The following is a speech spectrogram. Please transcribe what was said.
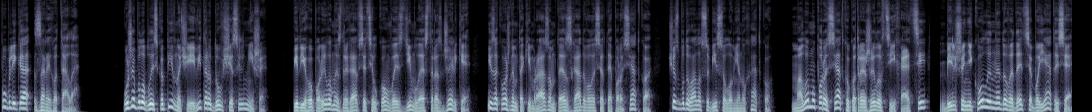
Публіка зареготала. Уже було близько півночі, і вітер дув ще сильніше. Під його поривами здригався цілком весь дім Лестера з Джельки, і за кожним таким разом те згадувалося те поросятко, що збудувало собі солом'яну хатку. Малому поросятку, котре жило в цій хатці, більше ніколи не доведеться боятися,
